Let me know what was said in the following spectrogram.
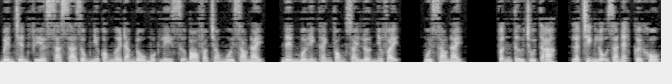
bên trên phía xa xa giống như có người đang đổ một ly sữa bò vào trong ngôi sao này, nên mới hình thành vòng xoáy lớn như vậy. Ngôi sao này vẫn từ chối ta, là Trinh lộ ra nét cười khổ.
